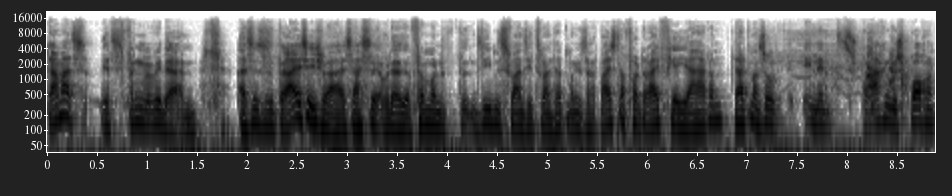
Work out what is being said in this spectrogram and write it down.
Damals, jetzt fangen wir wieder an, als du so 30 warst, hast du, oder so 25, 27, 20, hat man gesagt, weißt du noch, vor drei, vier Jahren, da hat man so in den Sprachen gesprochen,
